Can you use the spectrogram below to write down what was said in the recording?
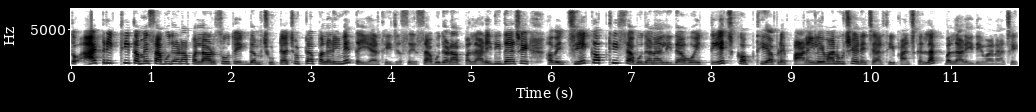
તો આ ટ્રીકથી તમે સાબુદાણા પલાળશો તો એકદમ છૂટા છૂટા પલળીને તૈયાર થઈ જશે. સાબુદાણા પલાળી દીધા છે. હવે જે કપથી સાબુદાણા લીધા હોય તે જ કપથી આપણે પાણી લેવાનું છે અને ચારથી પાંચ કલાક પલાળી દેવાના છે.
